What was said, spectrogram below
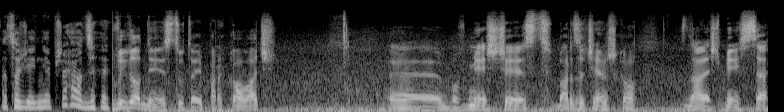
A codziennie przechodzę. Wygodnie jest tutaj parkować, e, bo w mieście jest bardzo ciężko znaleźć miejsce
